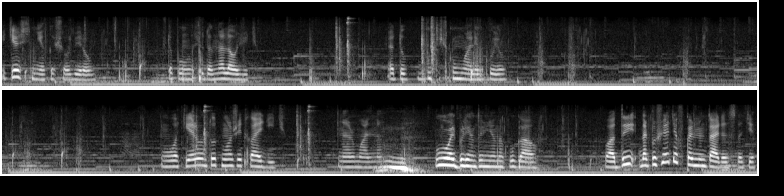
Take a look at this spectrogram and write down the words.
И теперь снег еще берем. Чтобы ему сюда наложить. Эту буточку маленькую. Вот, теперь он тут может ходить. Нормально. Ой, блин, ты меня напугал. Воды. Напишите в комментариях, кстати,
